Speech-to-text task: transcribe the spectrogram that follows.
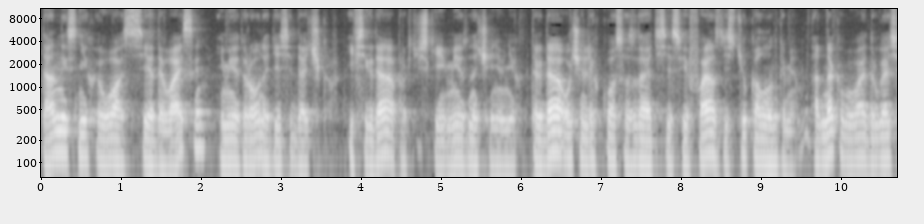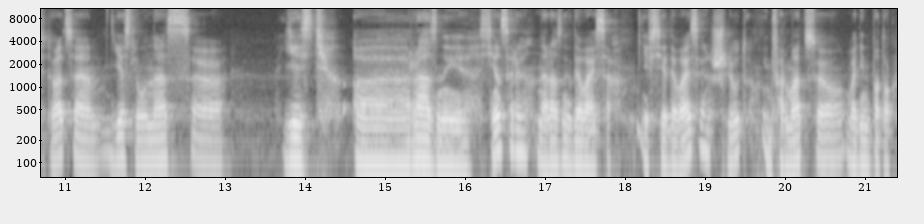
данные с них, и у вас все девайсы имеют ровно 10 датчиков и всегда практически имеют значение в них. Тогда очень легко создать CSV файл с 10 колонками. Однако бывает другая ситуация, если у нас э, есть э, разные сенсоры на разных девайсах, и все девайсы шлют информацию в один поток.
